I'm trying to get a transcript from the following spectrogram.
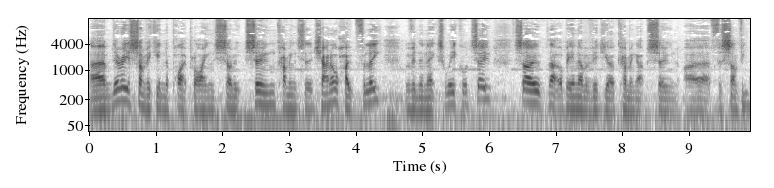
um, there is something in the pipeline so soon coming to the channel, hopefully within the next week or two. So that'll be another video coming up soon uh, for something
